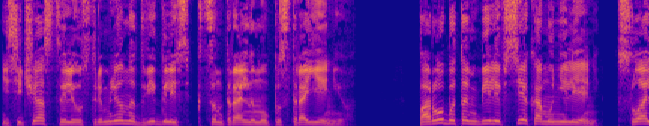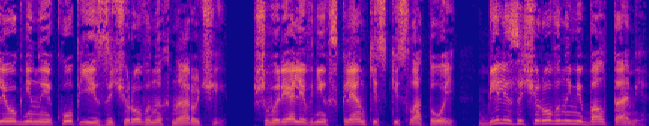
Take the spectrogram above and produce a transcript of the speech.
и сейчас целеустремленно двигались к центральному построению. По роботам били все, кому не лень, слали огненные копья из зачарованных наручей, швыряли в них склянки с кислотой, били зачарованными болтами.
